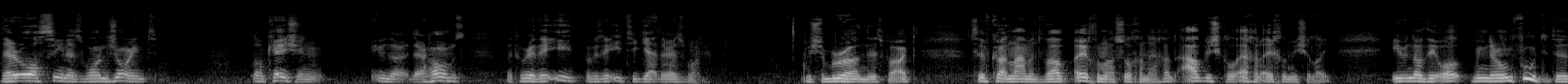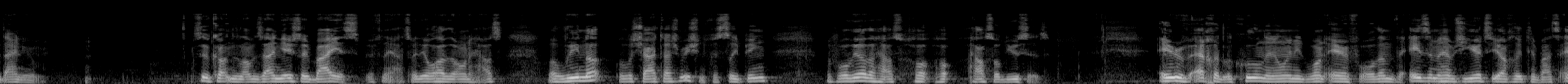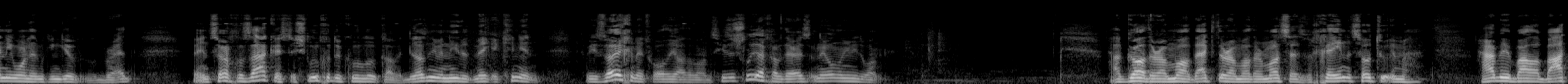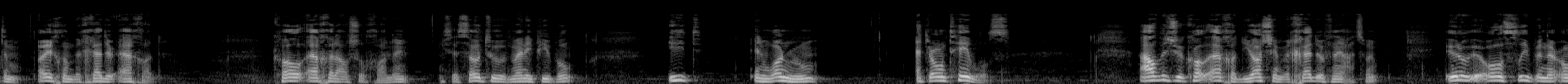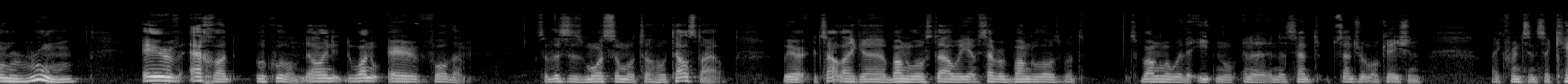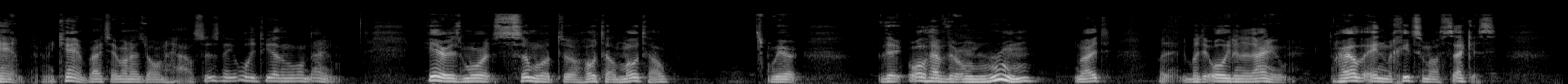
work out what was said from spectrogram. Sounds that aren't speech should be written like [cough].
they're all seen as one joint location, even though their homes, with where they eat, because they eat together as one. Mishnah Berurah on this part. Lamed Vav, Eichel Mal Shulchan Echad, Al Bishkol Echad Eichel even though they all bring their own food to the dining room. Zayin Bayis Bifnei they all have their own house. Lalina, Lashar Tashmishin, for sleeping before the other house, ho, ho, household uses. Echad they only need one Erev for all them. Ve'ezem Mehem Shiyir any one of them can give the bread. Ve'en Shlucha Dekulu Kavod. He doesn't even need to make a kinyan to be zeichen it for all the other ones. He's a shliach of theirs, and they only need one. Hagah, the Ramah, back to the Ramah, the Ramah says, V'chein, so to im harbe balabatim, oichlem b'cheder echad. Kol echad al shulchane. He says, so too if many people eat in one room at their own tables. Al kol echad yoshem b'cheder v'nei atzmim. Even if they all sleep in their own room, Erev echad Lukulam. They only need one area for them. So this is more similar to a hotel style, where it's not like a bungalow style where you have separate bungalows, but it's a bungalow where they eat in, in a, in a cent- central location. Like, for instance, a camp. In a camp, right? So everyone has their own houses. They all eat together in one dining room. Here is more similar to a hotel motel, where they all have their own room, right? But, but they all eat in the dining room. Achilasan, have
